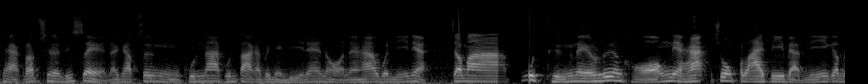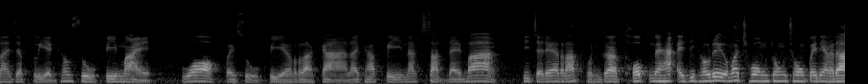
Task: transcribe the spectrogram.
แขกรับเชิญพิเศษนะครับซึ่งคุ้นหน้าคุ้นตากันเป็นอย่างดีแน่นอนนะฮะวันนี้เนี่ยจะมาพูดถึงในเรื่องของเนี่ยฮะช่วงปลายปีแบบนี้กำลังจะเปลี่ยนเข้าสู่ปีใหม่ วอกไปสู่ปีรากานะครับ ปีนักสัตว์ใดบ้าง ที่จะได้รับผลกระทบนะฮะไอ้ที่เขาเรียกกันว่าชงชงชงเป็นอย่างไร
